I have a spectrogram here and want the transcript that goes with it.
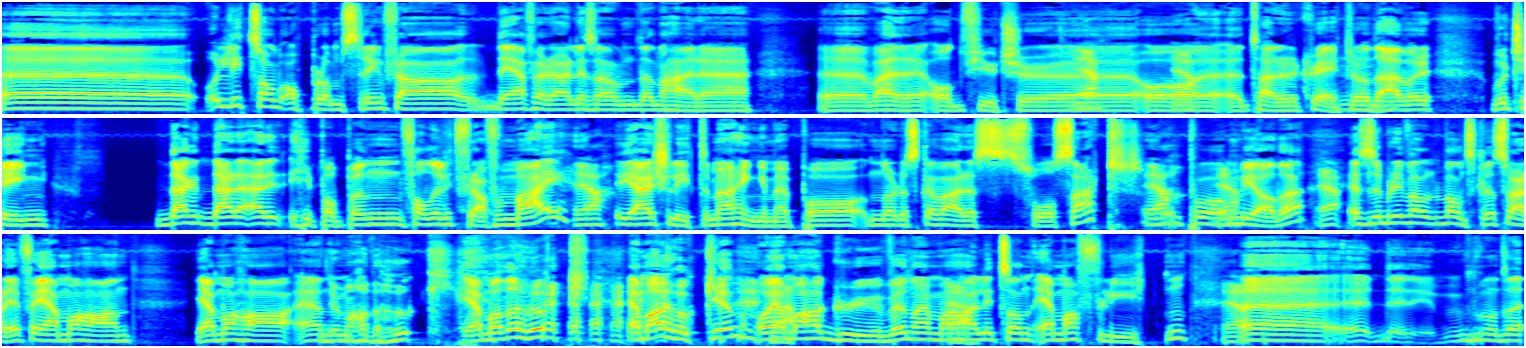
Uh, og litt sånn oppblomstring fra det jeg føler er liksom den her uh, Hva heter det, Odd Future uh, Ja, og ja. eh, Tyler Creator, Creator, og der hvor, hvor ting der, der er hiphopen faller litt fra for meg. Ja. Jeg sliter med å henge med på når det skal være så sært på mye av det. Jeg syns det blir vanskelig å svelge, for jeg må ha en jeg må ha en Du må ha the hook. jeg må ha the hook. Jeg må ha hooken, og jeg må ha grooven, og jeg må ha litt sånn Jeg må ha flyten. Ja. Eh, det- måte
